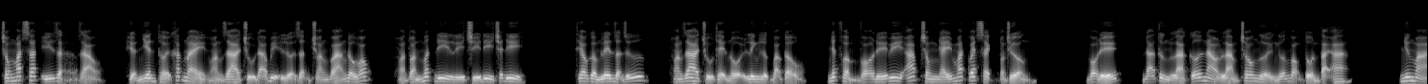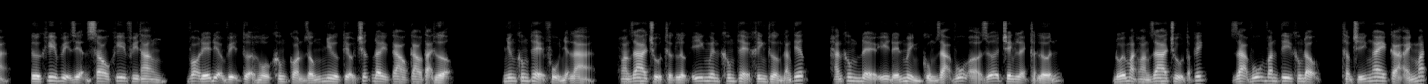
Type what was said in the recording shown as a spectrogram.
trong mắt sát ý giận dào, hiển nhiên thời khắc này hoàng gia chủ đã bị lửa giận choáng váng đầu góc, hoàn toàn mất đi lý trí đi chết đi. Theo gầm lên giận dữ, hoàng gia chủ thể nội linh lực bạo tẩu, nhất phẩm võ đế uy áp trong nháy mắt quét sạch toàn trường. Võ đế, đã từng là cỡ nào làm cho người ngưỡng vọng tồn tại a? Nhưng mà, từ khi vị diện sau khi phi thăng võ đế địa vị tựa hồ không còn giống như kiểu trước đây cao cao tại thượng. Nhưng không thể phủ nhận là, hoàng gia chủ thực lực y nguyên không thể khinh thường đáng tiếc, hắn không để ý đến mình cùng dạ vũ ở giữa t r ê n lệch thật lớn. Đối mặt hoàng gia chủ tập kích dạ vũ văn ti không động, thậm chí ngay cả ánh mắt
